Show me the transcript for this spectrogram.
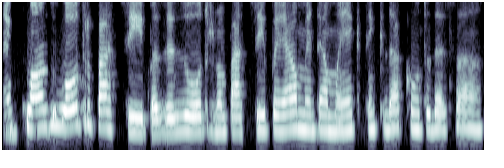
É quando o outro participa, às vezes o outro não participa, e realmente a mãe é que tem que dar conta dessa.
